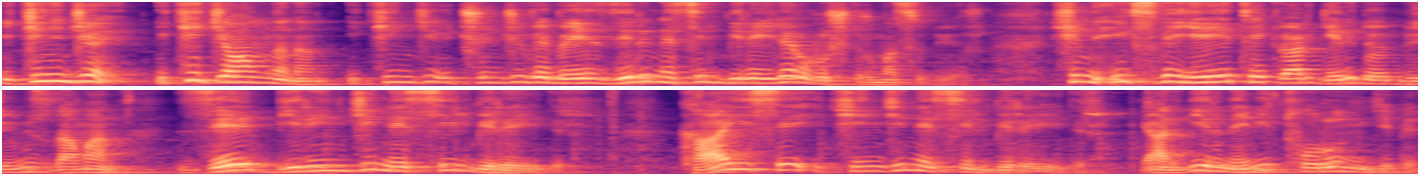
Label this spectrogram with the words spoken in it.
İkinci, iki canlının ikinci, üçüncü ve benzeri nesil bireyler oluşturması diyor. Şimdi X ve Y'ye tekrar geri döndüğümüz zaman Z birinci nesil bireydir. K ise ikinci nesil bireyidir. Yani bir nevi torun gibi.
